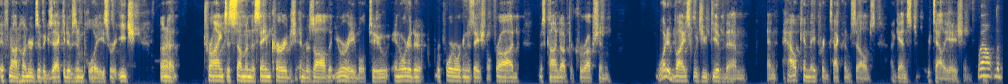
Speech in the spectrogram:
if not hundreds, of executives and employees who are each kind of trying to summon the same courage and resolve that you're able to in order to report organizational fraud, misconduct, or corruption. What advice would you give them, and how can they protect themselves against retaliation? Well, the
